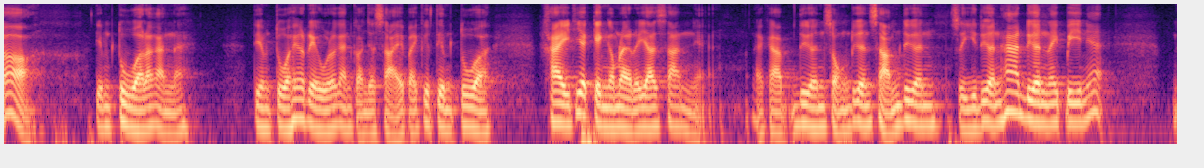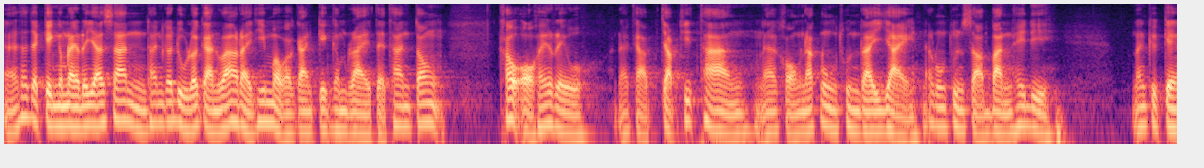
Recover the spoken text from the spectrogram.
ก็เตรียมตัวแล้วกันนะเตรียมตัวให้เร็วแล้วกันก่อนจะสายไปคือเตรียมตัว ใครที่จะเก็งกำไรระยะสั้นเนี่ยนะครับเดือน 2 เดือน 3 เดือน 4 เดือน 5 เดือนในปีนี้นะถ้าจะเก็งกำไรระยะสั้น ท่านก็ดูแล้วกันว่าอะไรที่เหมาะกับการเก็งกำไร แต่ท่านต้อง เข้าออกให้เร็วนะครับจับทิศทางนะของนักลงทุนรายใหญ่ นักลงทุนสถาบันให้ดี นั่นคือเกง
